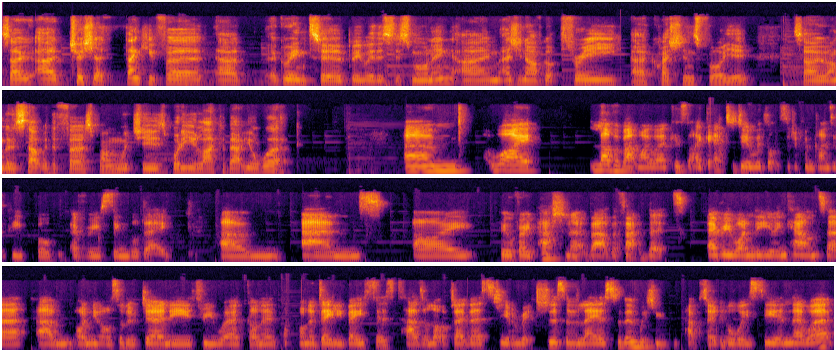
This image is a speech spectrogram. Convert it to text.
So, uh, Tricia, thank you for uh, agreeing to be with us this morning. Um, as you know, I've got three uh, questions for you. So, I'm going to start with the first one, which is what do you like about your work? Um, what I love about my work is that I get to deal with lots of different kinds of people every single day. Um, and I feel very passionate about the fact that everyone that you encounter um, on your sort of journey through work on a on a daily basis has a lot of diversity and richness and layers to them, which you perhaps don't always see in their work.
